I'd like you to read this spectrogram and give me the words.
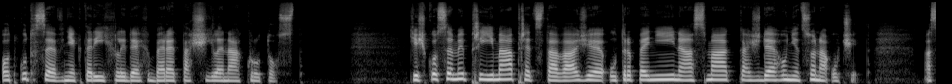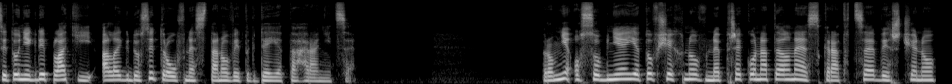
Odkud se v některých lidech bere ta šílená krutost? Těžko se mi přijímá představa, že utrpení nás má každého něco naučit. Asi to někdy platí, ale kdo si troufne stanovit, kde je ta hranice? Pro mě osobně je to všechno v nepřekonatelné zkratce vyřčeno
